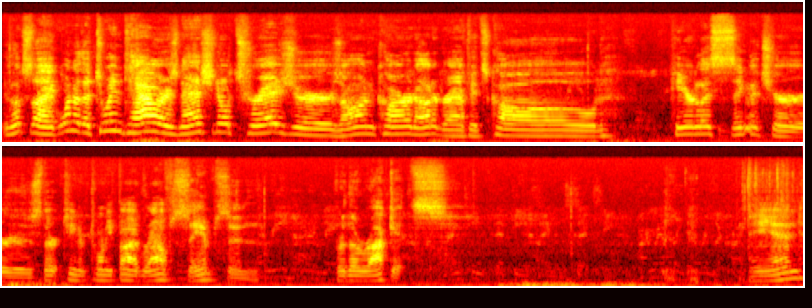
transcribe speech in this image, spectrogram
It looks like one of the Twin Towers National Treasures on card autograph. It's called Peerless Signatures, 13 of 25. Ralph Sampson for the Rockets. And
